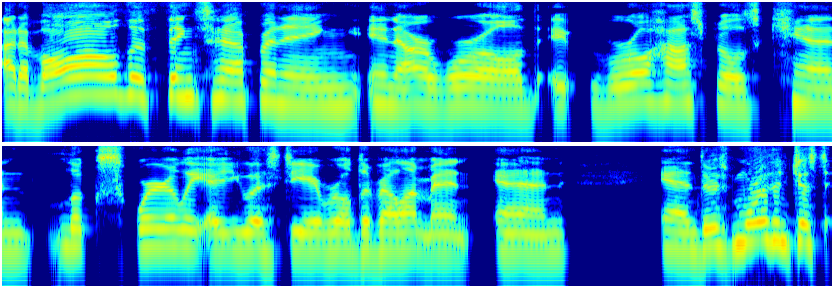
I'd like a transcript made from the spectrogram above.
out of all the things happening in our world, it, rural hospitals can look squarely at USDA rural development and and there's more than just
